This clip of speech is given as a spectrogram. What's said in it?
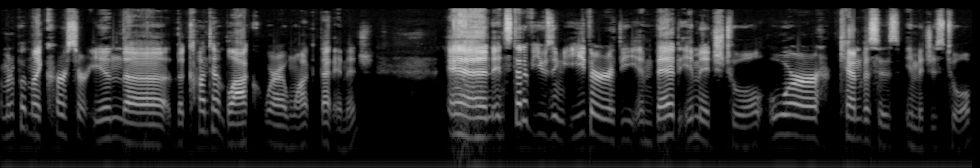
I'm going to put my cursor in the, the content block where I want that image. And instead of using either the Embed Image tool or Canvas's Images tool,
